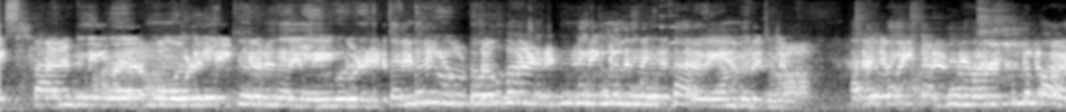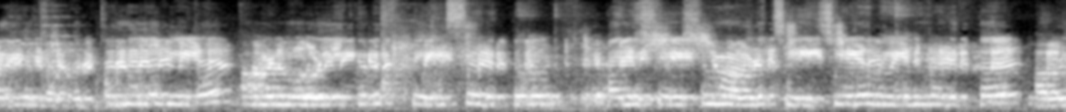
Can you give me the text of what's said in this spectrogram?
എക്സ്പാൻഡ് ചെയ്ത് മുകളിലേക്ക് ഒരു നിലയും കൂടി യൂട്യൂബ് കണ്ടിട്ടുണ്ടെങ്കിൽ നിങ്ങൾക്ക് അറിയാൻ പറ്റും. അതിലേക്ക് ഒരു വീട് മുകളിലേക്ക് ഒരു സ്പേസ് എടുത്തു. അതിനുശേഷം അവളുടെ ചേച്ചിയുടെ വീടിനടുത്ത് അവൾ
